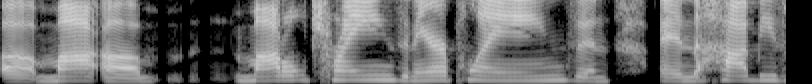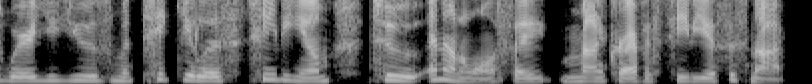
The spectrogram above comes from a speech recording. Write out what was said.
uh, my, um, model trains and airplanes and and the hobbies where you use meticulous tedium to and I don't want to say Minecraft is tedious it's not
